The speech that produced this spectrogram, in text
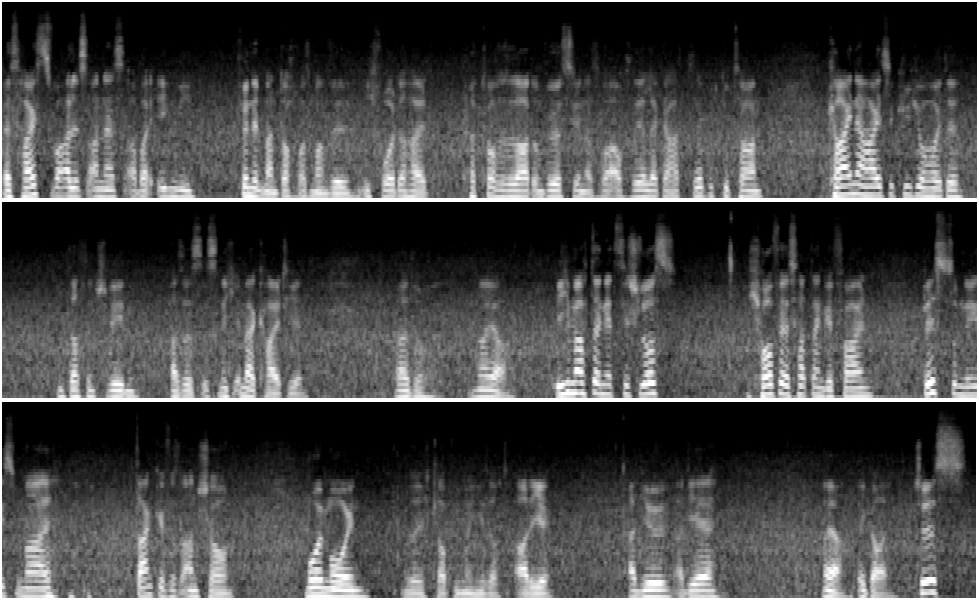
Es heißt zwar alles anders, aber irgendwie findet man doch, was man will. Ich wollte halt Kartoffelsalat und Würstchen, das war auch sehr lecker, hat sehr gut getan. Keine heiße Küche heute und das in Schweden. Also es ist nicht immer kalt hier. Also, naja. Ich mache dann jetzt hier Schluss. Ich hoffe, es hat dann gefallen. Bis zum nächsten Mal. Danke fürs Anschauen. Moin Moin. Oder ich glaube, wie man hier sagt. Adieu. Adieu, adieu. Naja, egal. Tschüss.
